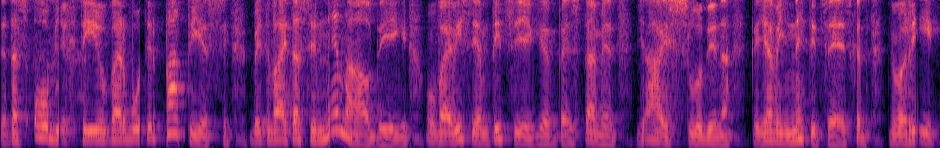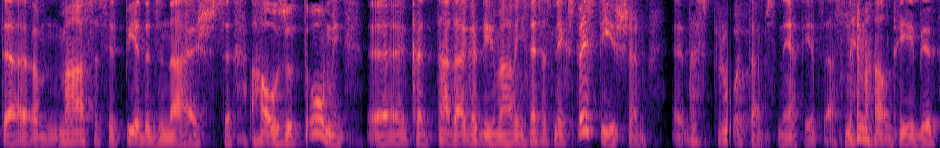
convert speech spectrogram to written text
tad tas objektīvi varbūt ir patiesi, bet vai tas ir nemaldīgi, un vai visiem ticīgiem pēc tam ir jāizsludina, ka ja viņi neticēs, kad no rīta um, māsas ir piededzinājušas auzu tumi, e, kad tādā gadījumā viņas nesasniegs pestīšanu, e, tas, protams, neatiecās. Nemaldība ir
